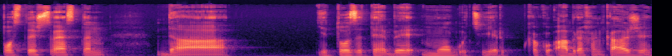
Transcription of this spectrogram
postaješ svestan da je to za tebe moguće, jer kako Abraham kaže,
